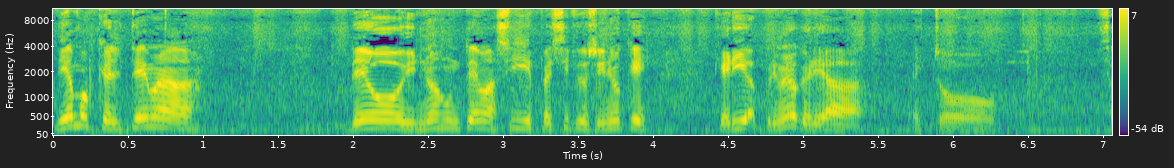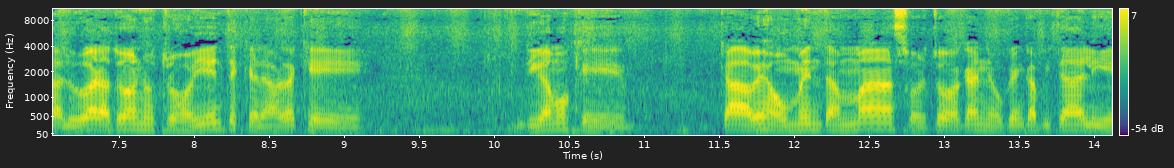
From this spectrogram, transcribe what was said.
digamos que el tema de hoy no es un tema así específico, sino que quería, primero quería esto, saludar a todos nuestros oyentes, que la verdad que digamos que cada vez aumentan más, sobre todo acá en Neuquén Capital y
